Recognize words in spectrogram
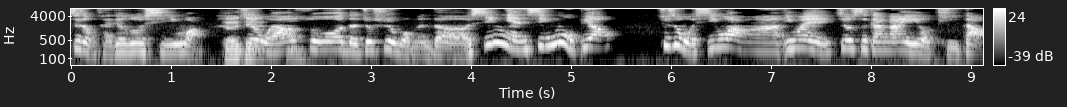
这种才叫做希望。所以我要说的就是我们的新年新目标。就是我希望啊，因为就是刚刚也有提到，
